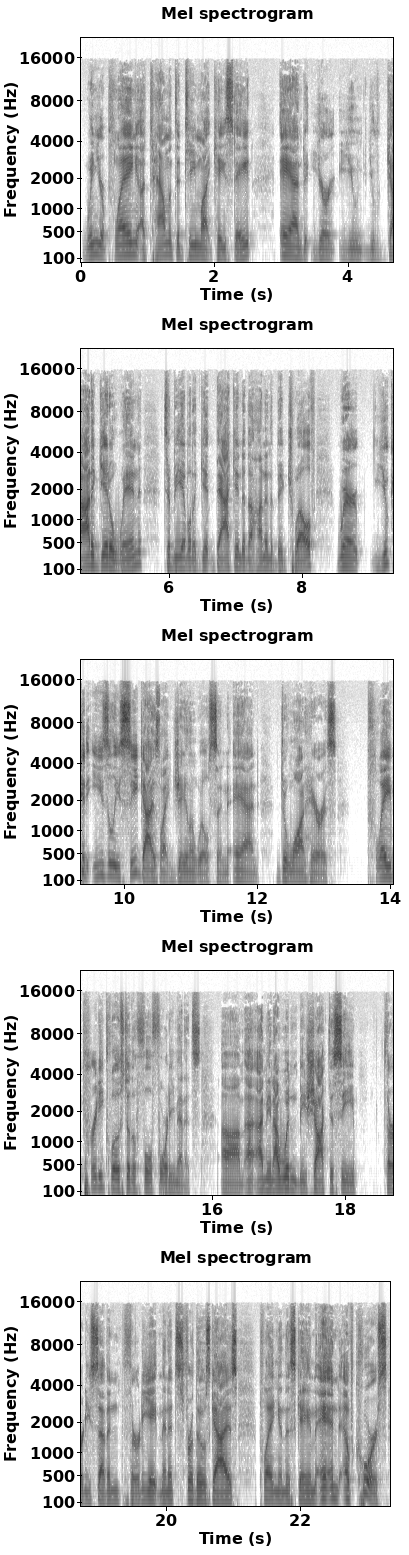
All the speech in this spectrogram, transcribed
when you're playing a talented team like K State, and you're you you've got to get a win to be able to get back into the hunt in the Big Twelve, where you could easily see guys like Jalen Wilson and Dajuan Harris play pretty close to the full 40 minutes. Um, I, I mean, I wouldn't be shocked to see 37, 38 minutes for those guys playing in this game. And of course,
